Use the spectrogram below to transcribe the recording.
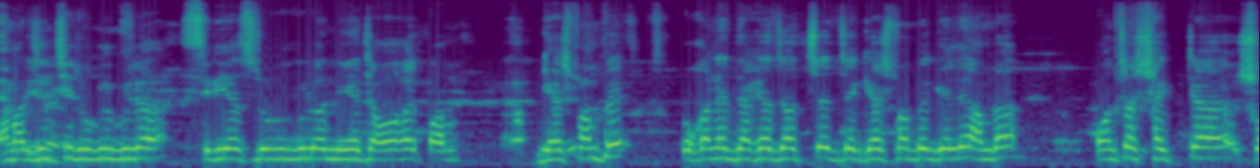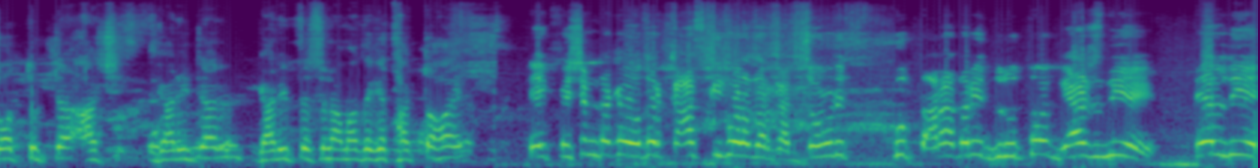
এমার্জেন্সি রুগীগুলো সিরিয়াস রুগীগুলো নিয়ে যাওয়া হয় পাম্প গ্যাস পাম্পে ওখানে দেখা যাচ্ছে যে গ্যাস পাম্পে গেলে আমরা পঞ্চাশ, ষাটটা, সত্তরটা আশি গাড়িটার গাড়ির পেছনে আমাদেরকে থাকতে হয়। এই পেশেন্টটাকে ওদের কাজ কি করা দরকার? জরুরি খুব তাড়াতাড়ি দ্রুত গ্যাস দিয়ে, তেল দিয়ে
